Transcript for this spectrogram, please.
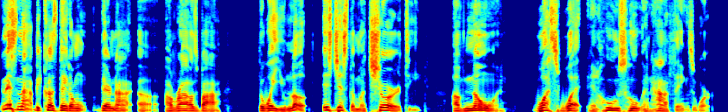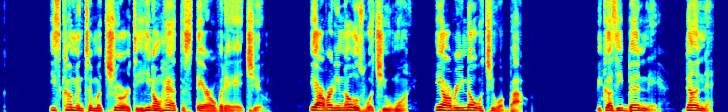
and it's not because they don't, they're not uh, aroused by the way you look. It's just the maturity of knowing what's what and who's who and how things work. He's coming to maturity. He don't have to stare over there at you. He already knows what you want. He already know what you about because he been there, done that,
